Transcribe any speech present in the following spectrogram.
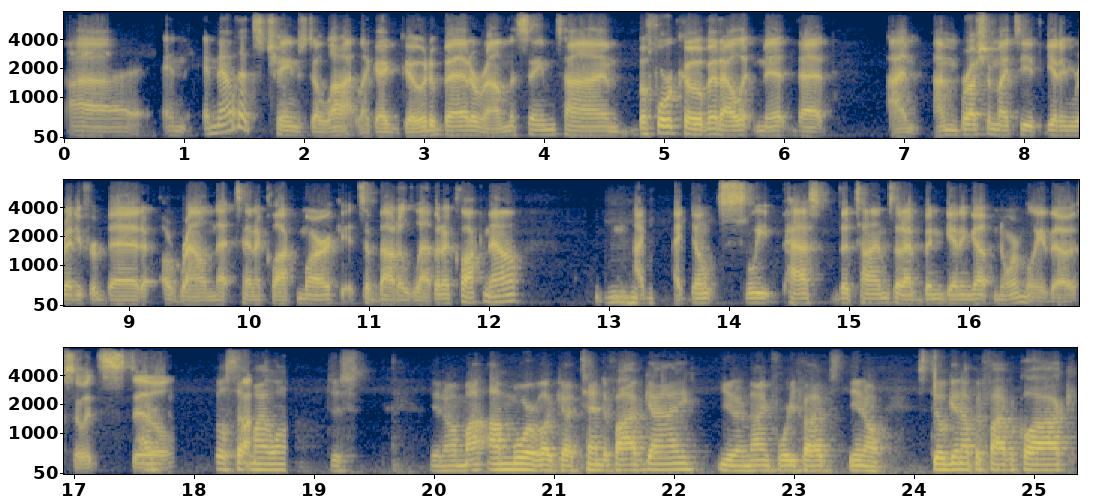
Uh, and and now that's changed a lot. Like I go to bed around the same time. Before COVID, I'll admit that I'm I'm brushing my teeth, getting ready for bed around that 10 o'clock mark. It's about 11 o'clock now. Mm-hmm. I, I don't sleep past the times that I've been getting up normally though, so it's still. I still set my alarm. Just you know, my, I'm more of like a 10 to 5 guy. You know, 9:45. You know, still getting up at five o'clock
